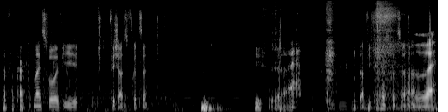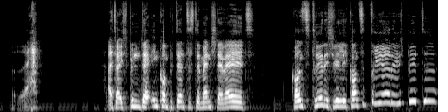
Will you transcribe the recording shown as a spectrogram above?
Ich hab verkackt. Du meinst wohl wie Fischers Fritze. Wie. Äh. Darf wie Fischers Fritze? Ah. Bäh. Äh. Alter, ich bin der inkompetenteste Mensch der Welt. Konzentrier dich, Willi. Konzentrier dich, bitte.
